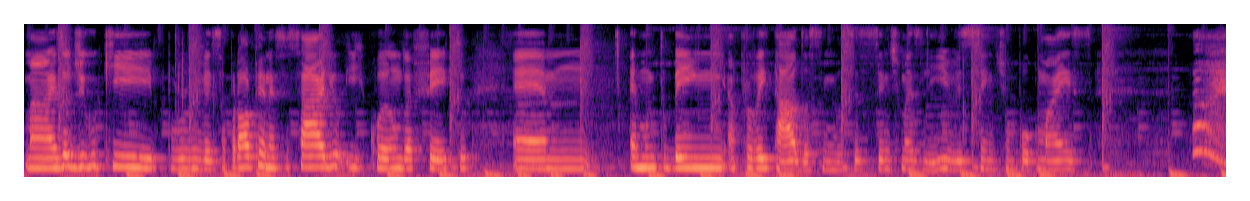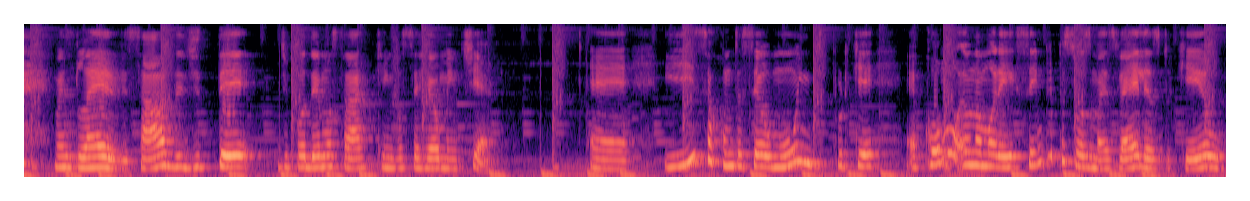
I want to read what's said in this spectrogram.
Mas eu digo que por vivência própria é necessário e quando é feito é, é muito bem aproveitado, assim, você se sente mais livre, se sente um pouco mais mais leve, sabe? De ter, de poder mostrar quem você realmente é. é. E isso aconteceu muito porque é como eu namorei sempre pessoas mais velhas do que eu,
